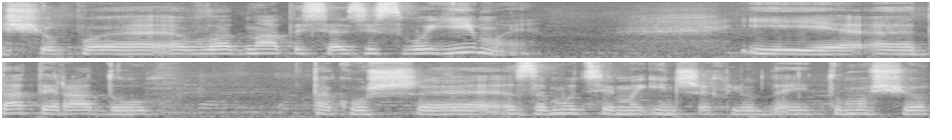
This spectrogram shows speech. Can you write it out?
щоб е, владнатися зі своїми і е, дати раду також е, з емоціями інших людей, тому що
